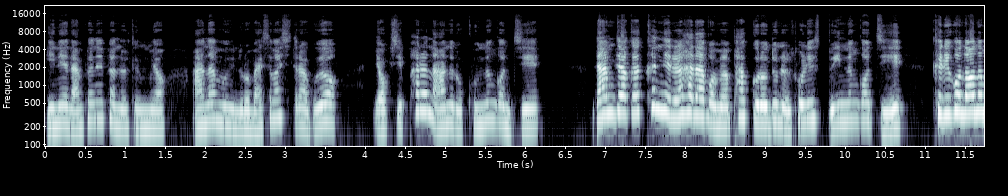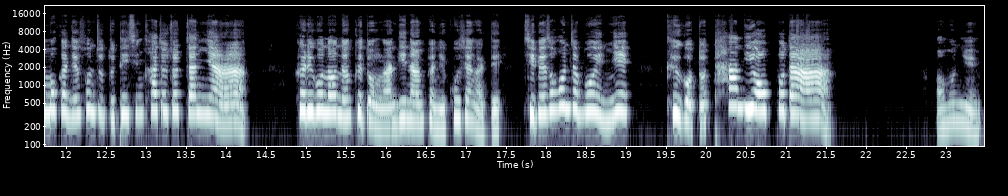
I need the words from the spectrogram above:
이내 남편의 편을 들며 아나무인으로 말씀하시더라고요. 역시 팔은 안으로 굽는 건지 남자가 큰일을 하다 보면 밖으로 눈을 돌릴 수도 있는 거지. 그리고 너는 못 가진 손주도 대신 가져줬잖냐. 그리고 너는 그동안 네 남편이 고생할 때 집에서 혼자 뭐 했니? 그것도 다 네 업보다. 어머님,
